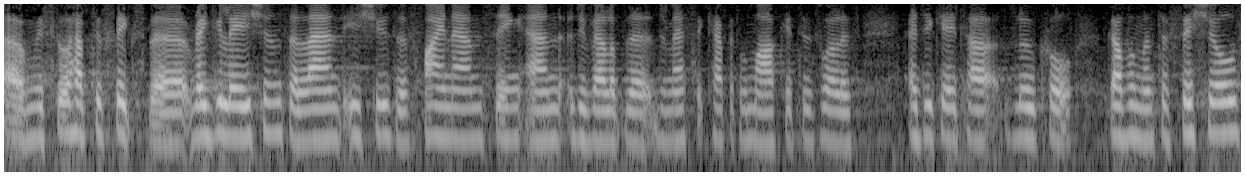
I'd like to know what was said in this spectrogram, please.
um, we still have to fix the regulations, the land issues, the financing, and develop the domestic capital market as well as educate our local government officials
